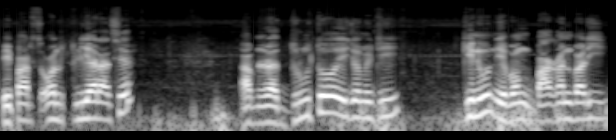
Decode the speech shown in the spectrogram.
পেপারস অল ক্লিয়ার আছে। আপনারা দ্রুত এই জমিটি কিনুন এবং বাগানবাড়ি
